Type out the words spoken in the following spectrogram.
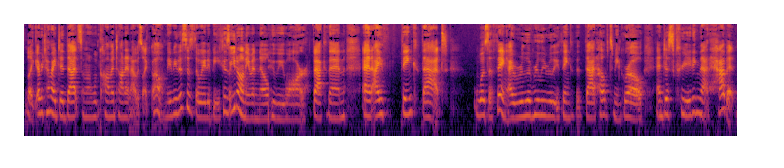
like every time I did that, someone would comment on it. And I was like, oh, maybe this is the way to be because you don't even know who you are back then. And I think that was a thing. I really, really, really think that that helped me grow and just creating that habit.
